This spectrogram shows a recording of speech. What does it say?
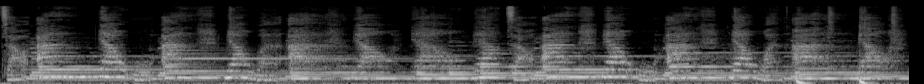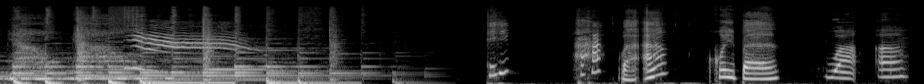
早安，喵！午安，喵！晚安，喵喵喵！早安，喵！午安，喵！晚安，喵喵喵！嘿嘿，哈哈，晚安，绘本。晚安，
